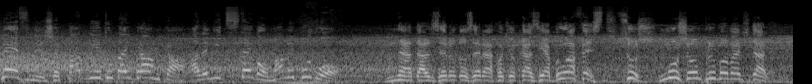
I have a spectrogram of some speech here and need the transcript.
pewny, że padnie tutaj bramka, ale nic z tego, mamy pudło. Nadal 0 do 0, choć okazja była fest. Cóż, muszą próbować dalej.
